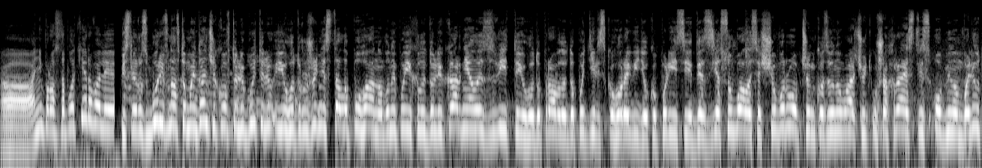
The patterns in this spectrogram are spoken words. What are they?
Э, Они просто заблокировали. Після розборів на автомайданчику автолюбителю і його дружині стало погано. Вони поїхали до лікарні, але звідти його доправили до Подільського райвідділку поліції, де з'ясувалося, що Воробченко звинувачують у шахрайстві з обміном валют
